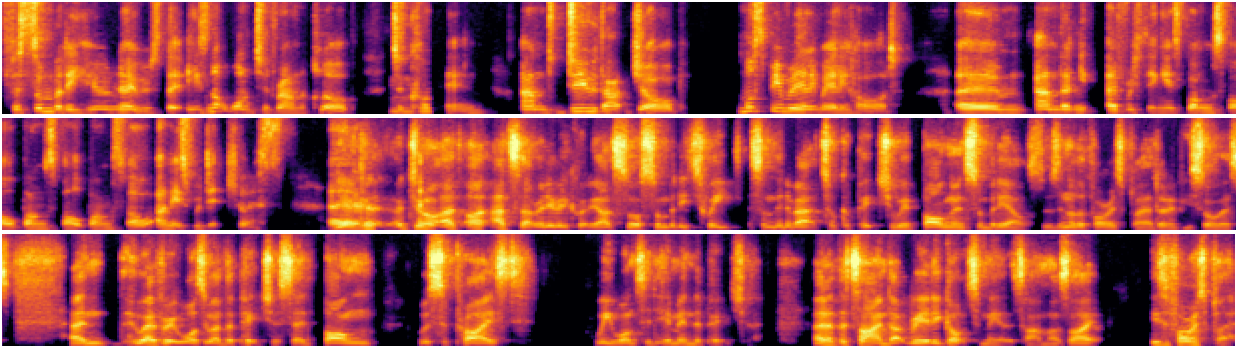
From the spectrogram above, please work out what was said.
for somebody who knows that he's not wanted around the club to mm. come in and do that job must be really, really hard. Um, and then everything is Bong's fault, Bong's fault, Bong's fault, and it's ridiculous. Um, yeah, do you know, I'd, I'd add to that really, really quickly. I saw somebody tweet something about took a picture with Bong and somebody else. There was another Forest player. I don't know if you saw this. And whoever it was who had the picture said Bong was surprised we wanted him in the picture. And at the time, that really got to me at the time. I was like, he's a Forest player.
